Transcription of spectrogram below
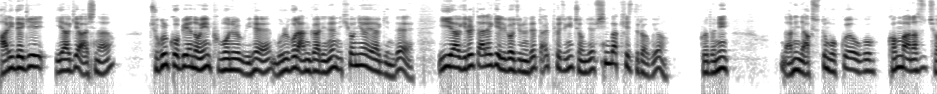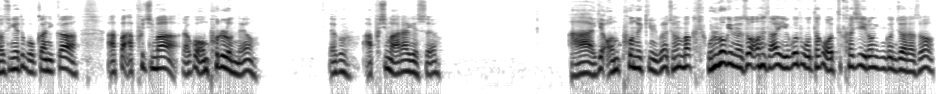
바리대기 이야기 아시나요? 죽을 고비에 놓인 부모님을 위해 물불 안 가리는 효녀 이야기인데 이 이야기를 딸에게 읽어주는데 딸 표정이 점점 심각해지더라고요. 그러더니 나는 약수도 못 구해오고 겁 많아서 저승에도 못 가니까 아빠 아프지 마라고 엄포를 놓네요. 아이고 아프지 말아야겠어요. 아 이게 엄포 느낌이구나. 저는 막 울먹이면서 어, 나 이것도 못하고 어떡하지 이런 건 줄 알아서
